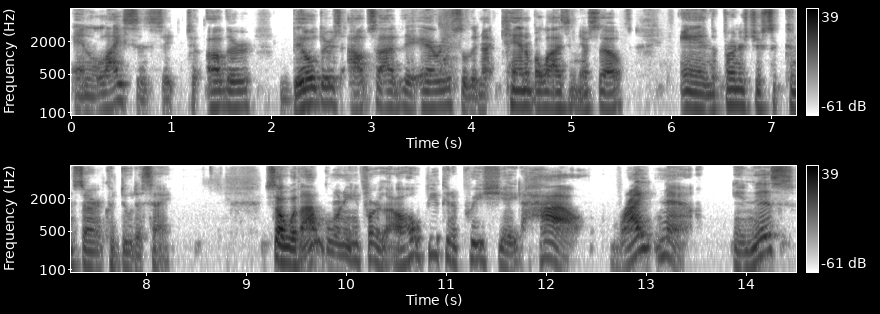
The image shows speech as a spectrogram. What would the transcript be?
and license it to other builders outside of their area so they're not cannibalizing themselves. And the furniture concern could do the same. So without going any further, I hope you can appreciate how right now in this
